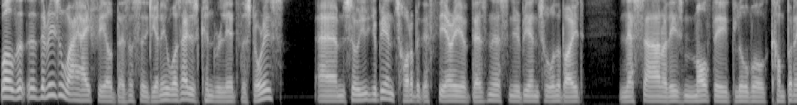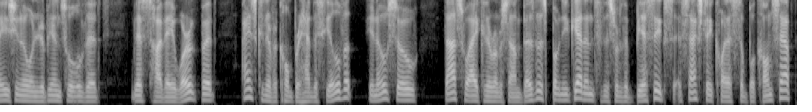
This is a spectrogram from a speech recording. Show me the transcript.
Well, the, the, the reason why I failed business at uni was I just couldn't relate to the stories. Um, so you, you're being taught about the theory of business and you're being told about Nissan or these multi global companies, you know, and you're being told that this is how they work. But I just could never comprehend the scale of it, you know. So that's why I can never understand business. But when you get into the sort of the basics, it's actually quite a simple concept.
